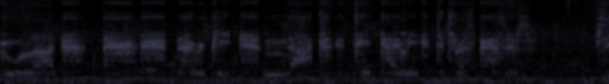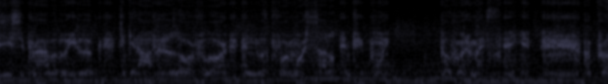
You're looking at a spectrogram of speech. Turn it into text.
who will not, uh, I repeat, not take kindly to trespassers. She should probably look to get off at a lower floor and look for a more subtle entry point. But what am I saying? A pro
